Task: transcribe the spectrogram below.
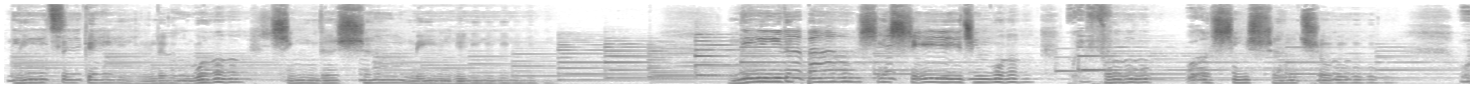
你赐给了我新的生命。你的宝血洗净我，恢复我心深处。我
